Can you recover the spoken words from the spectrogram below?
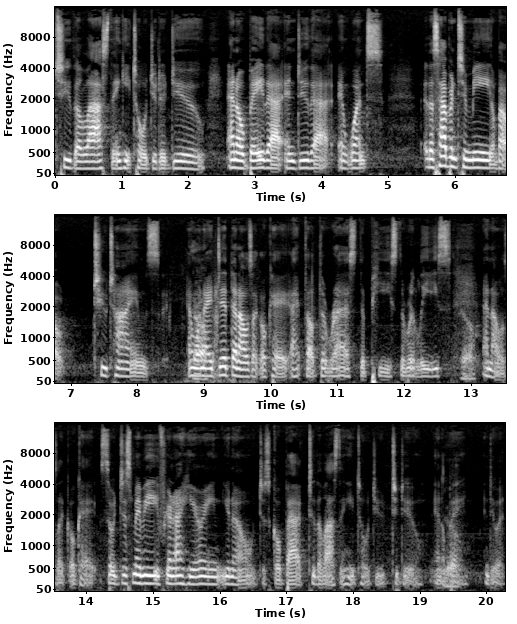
to the last thing He told you to do and obey that and do that. And once that's happened to me about two times. And when I did that, I was like, okay, I felt the rest, the peace, the release. Yeah. And I was like, okay. So just maybe if you're not hearing, you know, just go back to the last thing he told you to do and Yeah. obey and do it.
